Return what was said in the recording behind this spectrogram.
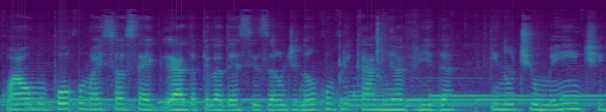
com a alma um pouco mais sossegada pela decisão de não complicar minha vida inutilmente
